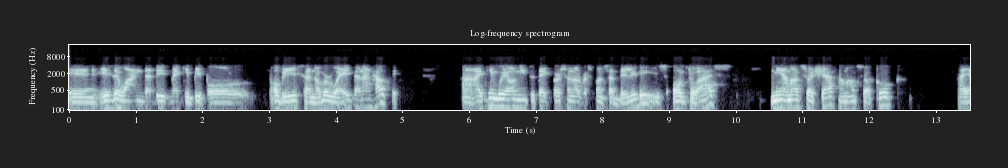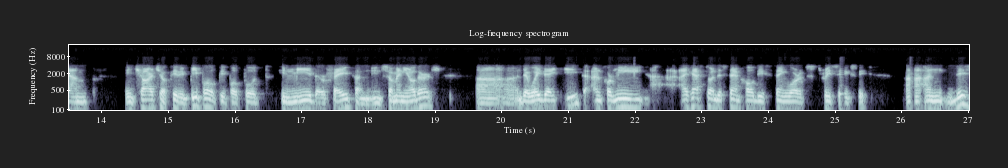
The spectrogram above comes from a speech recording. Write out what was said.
uh, is the one that is making people obese and overweight and unhealthy. Uh, I think we all need to take personal responsibility. It's all to us. Me, I'm also a chef. I'm also a cook. I am in charge of feeding people. People put in me their faith and in so many others, uh, the way they eat. And for me, I have to understand how this thing works 360. Uh, and this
